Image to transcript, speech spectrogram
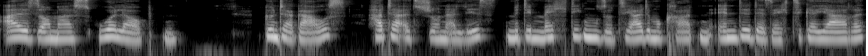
allsommers urlaubten. Günter Gauss hatte als Journalist mit dem mächtigen Sozialdemokraten Ende der 60er Jahre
